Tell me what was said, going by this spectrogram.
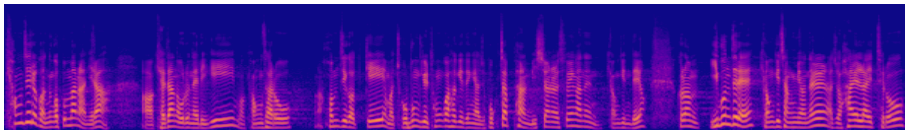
평지를 걷는 것뿐만 아니라 어, 계단 오르내리기, 뭐 경사로 험지 걷기, 뭐 좁은 길 통과하기 등의 아주 복잡한 미션을 수행하는 경기인데요. 그럼 이분들의 경기 장면을 아주 하이라이트로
